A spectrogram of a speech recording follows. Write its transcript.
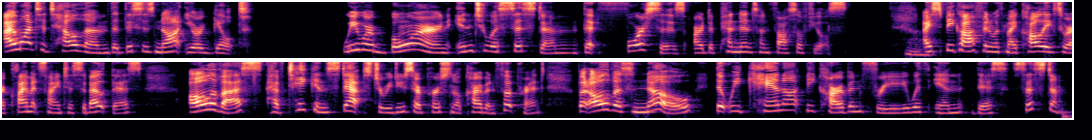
I want to tell them that this is not your guilt. We were born into a system that forces our dependence on fossil fuels. Mm. I speak often with my colleagues who are climate scientists about this. All of us have taken steps to reduce our personal carbon footprint, but all of us know that we cannot be carbon free within this system.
